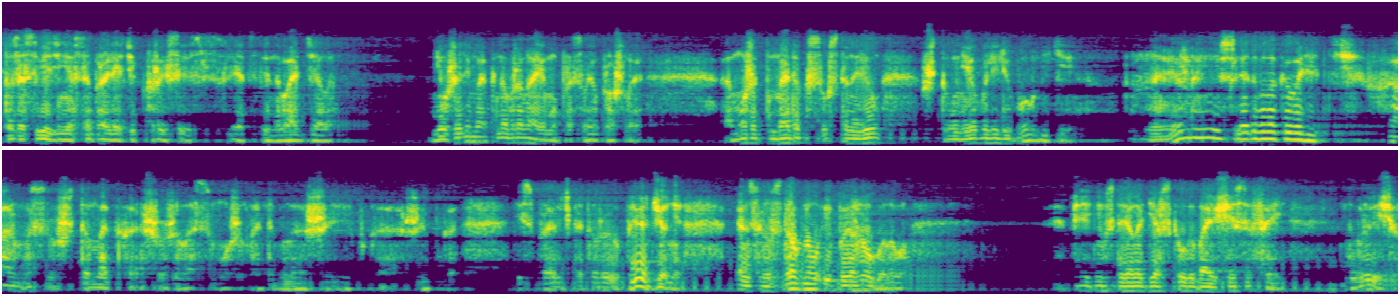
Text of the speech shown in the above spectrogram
Что за сведения собрали эти крысы из следственного отдела? Неужели Мэг наврала ему про свое прошлое? А может, Медокс установил, что у нее были любовники? Наверное, не следовало говорить Хармасу, что Мэг хорошо жила с мужем. Это была ошибка, ошибка, исправить которую... «Привет, Джонни!» Энсон вздрогнул и повернул голову. Перед ним стояла дерзко улыбающаяся Фэй. «Добрый вечер!»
